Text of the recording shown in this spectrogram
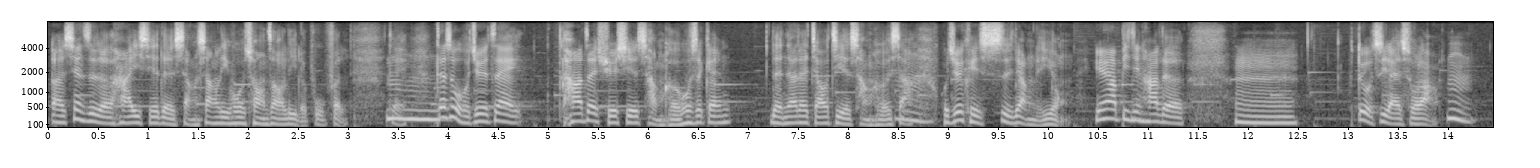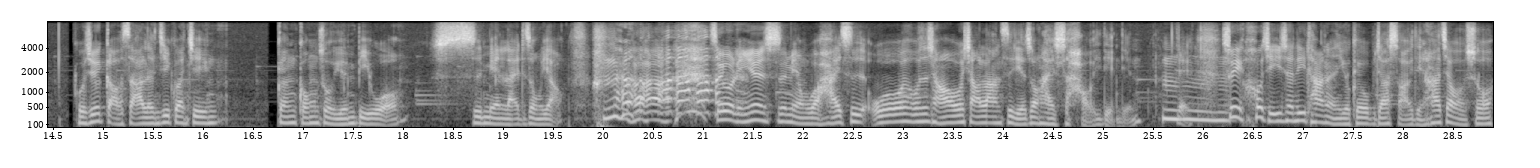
呃限制了他一些的想象力或创造力的部分。对，但是我觉得在。他在学习的场合，或是跟人家在交际的场合下，嗯、我觉得可以适量的用，因为他毕竟他的，嗯，对我自己来说啦，嗯，我觉得搞砸人际关系跟工作远比我。失眠来的重要，所以我宁愿失眠，我还是我我是想要我想要让自己的状态是好一点点，对，所以后期医生利他人有给我比较少一点，他叫我说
